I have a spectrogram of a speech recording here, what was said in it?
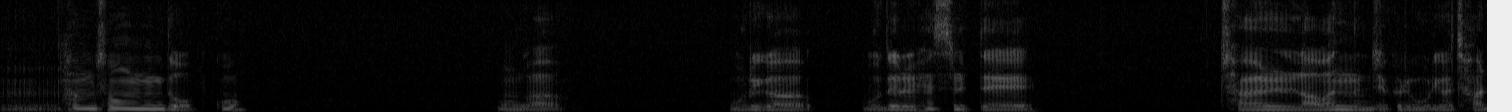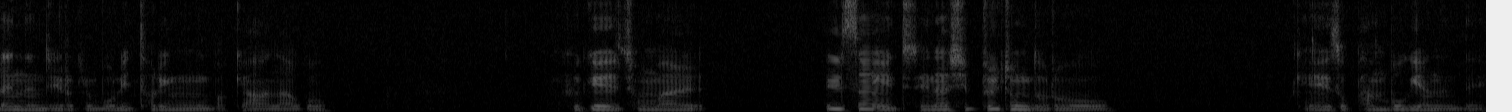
음, 함성도 없고 뭔가 우리가 무대를 했을 때 잘 나왔는지 그리고 우리가 잘했는지 이렇게 모니터링밖에 안 하고 그게 정말 일상이 되나 싶을 정도로 계속 반복이었는데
